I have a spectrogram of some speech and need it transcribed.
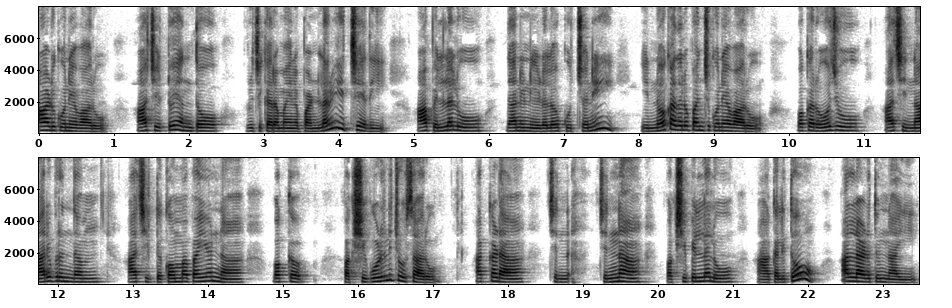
ఆడుకునేవారు. ఆ చెట్టు ఎంతో రుచికరమైన పండ్లను ఇచ్చేది. ఆ పిల్లలు దాని నీడలో కూర్చొని ఎన్నో కథలు పంచుకునేవారు. ఒకరోజు ఆ చిన్నారి బృందం ఆ చెట్టు కొమ్మపై ఉన్న ఒక్క పక్షిగూడుని చూశారు. అక్కడ చిన్న చిన్న పక్షి పిల్లలు ఆకలితో అల్లాడుతున్నాయి.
